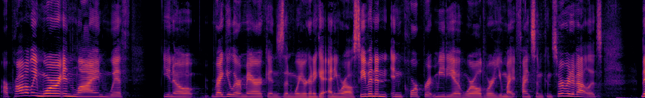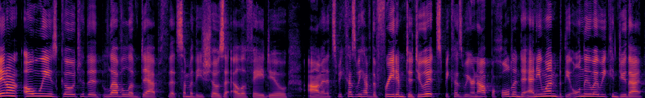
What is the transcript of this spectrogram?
are probably more in line with you know regular americans than where you're going to get anywhere else even in, in corporate media world where you might find some conservative outlets they don't always go to the level of depth that some of these shows at LFA do. Um, and it's because we have the freedom to do it. It's because we are not beholden to anyone. But the only way we can do that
